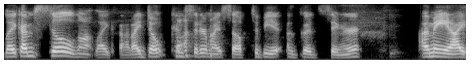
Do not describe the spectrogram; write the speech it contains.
Like i'm still not like that. I don't consider myself to be a good singer I mean, I,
